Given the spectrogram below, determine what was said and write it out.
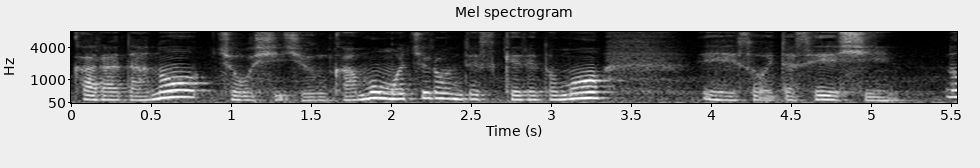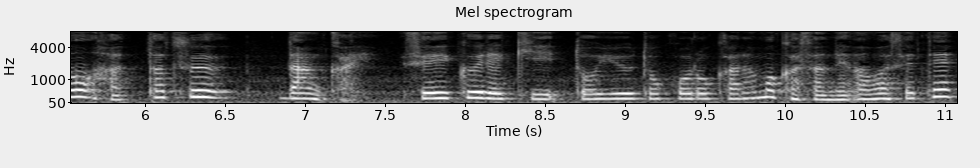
体の調子循環ももちろんですけれども、えー、そういった精神の発達段階生育歴というところからも重ね合わせて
